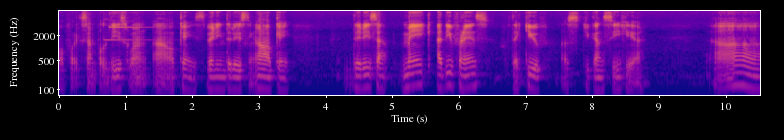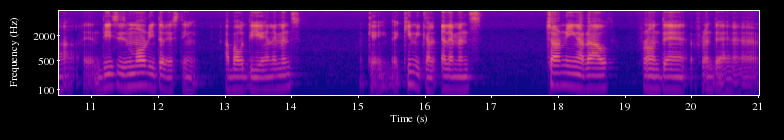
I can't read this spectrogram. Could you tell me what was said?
Or for example this one. Ah, okay it's very interesting. Ah, okay. There is a make a difference of the cube as you can see here. Ah and this is more interesting about the elements okay the chemical elements turning around from the from the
